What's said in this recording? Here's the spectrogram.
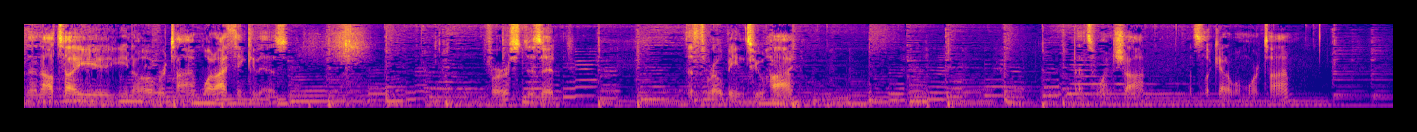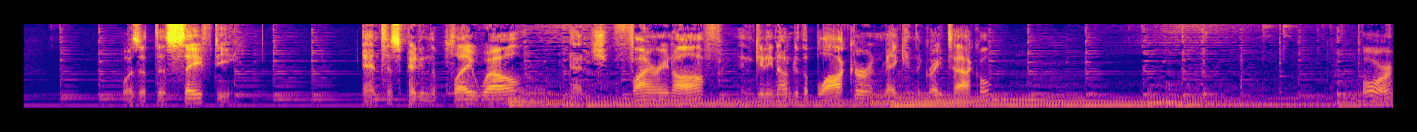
and then I'll tell you, you know, over time what I think it is. First, is it the throw being too high? That's one shot. Let's look at it one more time. Was it the safety anticipating the play well and firing off and getting under the blocker and making the great tackle? Or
